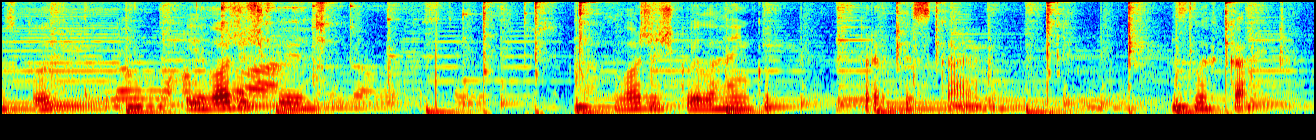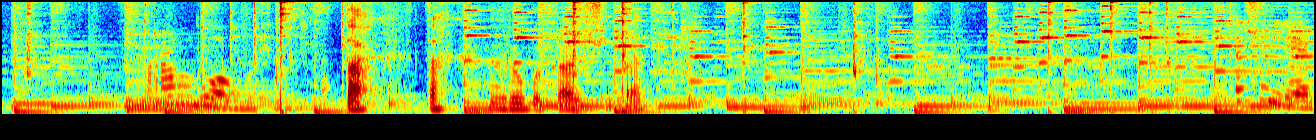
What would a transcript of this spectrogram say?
ось тут, в новому і амплуа ложечкою. вдома постають. Ложечкою легенько притискаємо. Злегка. Втрамбовуємо. так? Так, так, грубо кажучи, так. Це ж Олег.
